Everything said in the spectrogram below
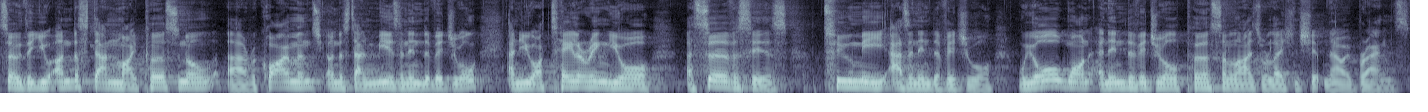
so that you understand my personal uh, requirements, you understand me as an individual, and you are tailoring your uh, services to me as an individual. We all want an individual, personalized relationship now with brands.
